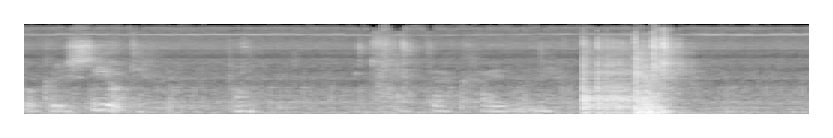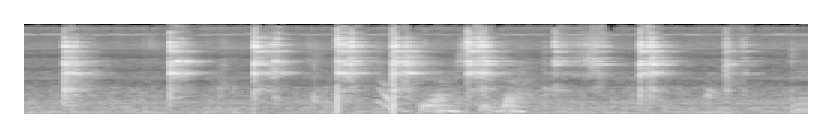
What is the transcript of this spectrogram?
Покришити. Так, хай вони. А, прямо сюди. Те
